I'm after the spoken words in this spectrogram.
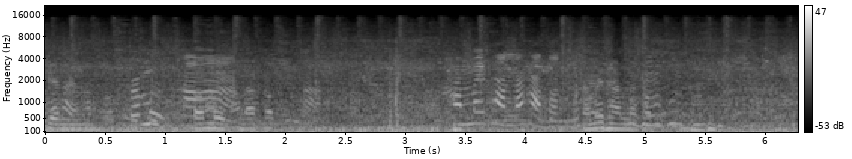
เป็นปลาหมึกค่ะปลาหมึกนะครับทำไม่ทันแล้วค่ะตอนนี้ทำไม่ทันนะครับ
